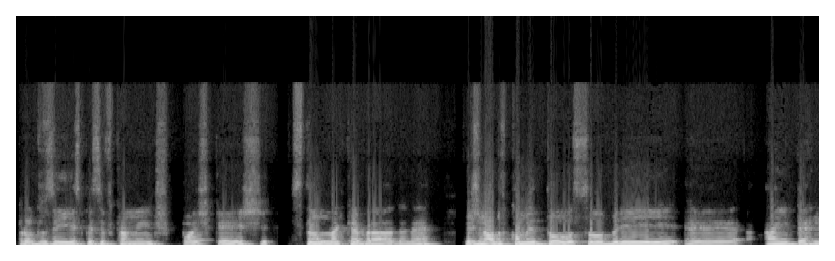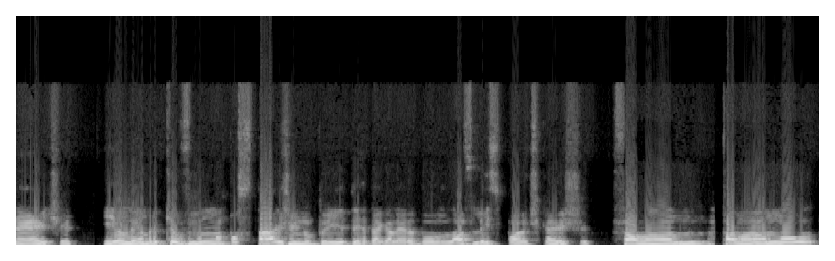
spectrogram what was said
produzir especificamente podcast, estando na quebrada, né? Reginaldo comentou sobre é, a internet e eu lembro que eu vi uma postagem no Twitter da galera do Lovelace Podcast falando, falando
